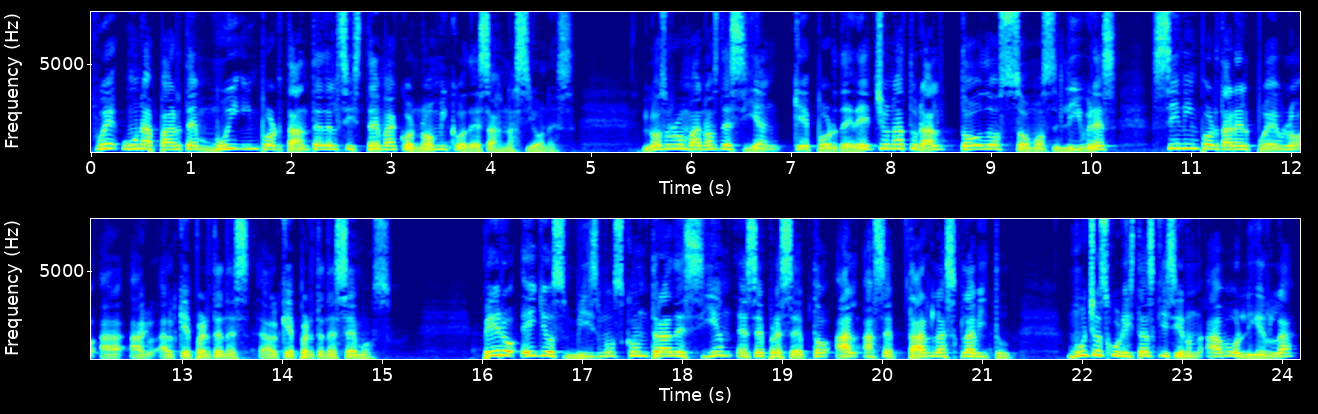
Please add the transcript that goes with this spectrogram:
Fue una parte muy importante del sistema económico de esas naciones los romanos decían que por derecho natural todos somos libres sin importar el pueblo al, que al que pertenecemos. Pero ellos mismos contradecían ese precepto al aceptar la esclavitud. Muchos juristas quisieron abolirla,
